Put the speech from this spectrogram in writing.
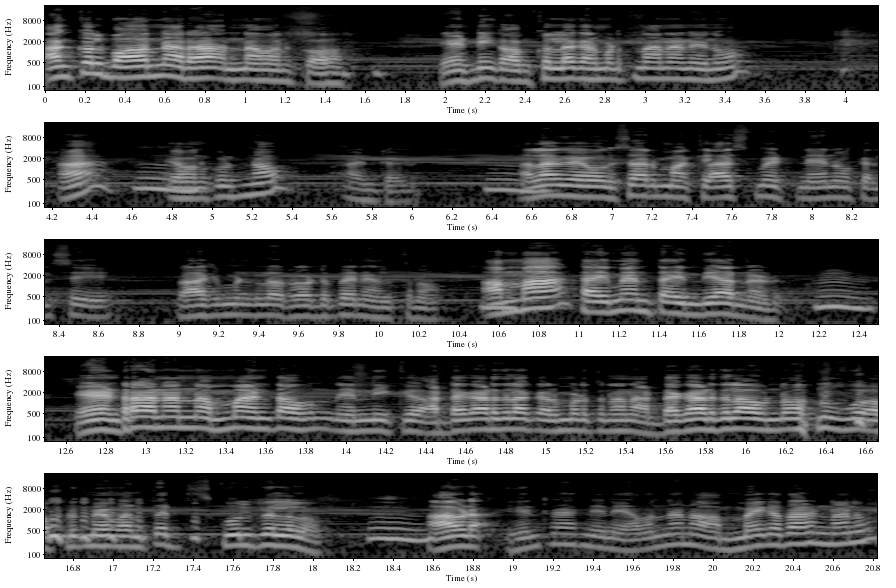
అంకుల్ బాగున్నారా? అన్నాం అనుకో ఏంటి నీకు అంకుల్లా కనబడుతున్నానా నేను? ఏమనుకుంటున్నావు? అంటాడు. అలాగే ఒకసారి మా క్లాస్మేట్ నేను కలిసి రాజమండ్రిలో రోడ్డు పైన వెళ్తున్నాం. అమ్మ టైం ఎంత అయింది అన్నాడు. ఏంట్రా నన్ను అమ్మ అంటావు? నేను నీకు అడ్డగాడిదలా కనబడుతున్నాను అడ్డగాడిదలా ఉన్నావు నువ్వు. అప్పుడు మేమంతా స్కూల్ పిల్లలం. ఆవిడ ఏంట్రా నేను ఏమన్నాను అమ్మాయి కదా అన్నాను?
